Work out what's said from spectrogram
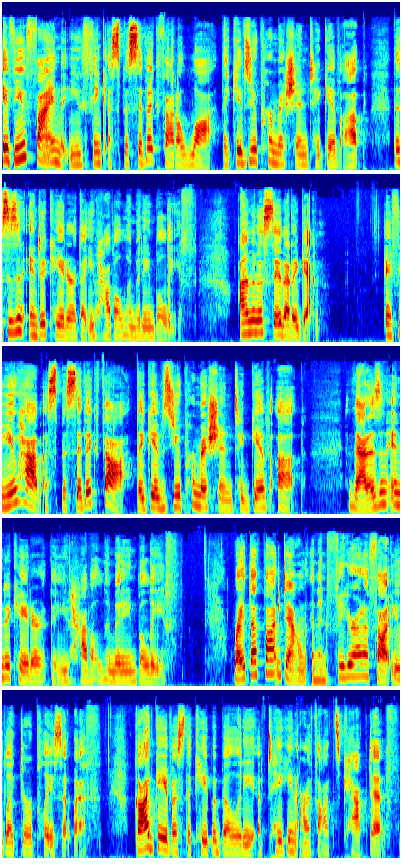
If you find that you think a specific thought a lot that gives you permission to give up, this is an indicator that you have a limiting belief. I'm going to say that again. If you have a specific thought that gives you permission to give up, that is an indicator that you have a limiting belief. Write that thought down and then figure out a thought you'd like to replace it with. God gave us the capability of taking our thoughts captive.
